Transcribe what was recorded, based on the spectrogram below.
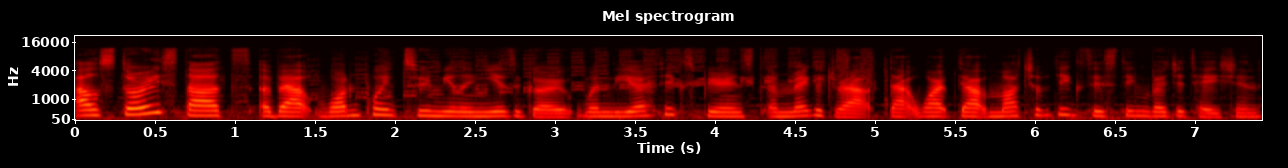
Our story starts about 1.2 million years ago when the Earth experienced a mega drought that wiped out much of the existing vegetation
